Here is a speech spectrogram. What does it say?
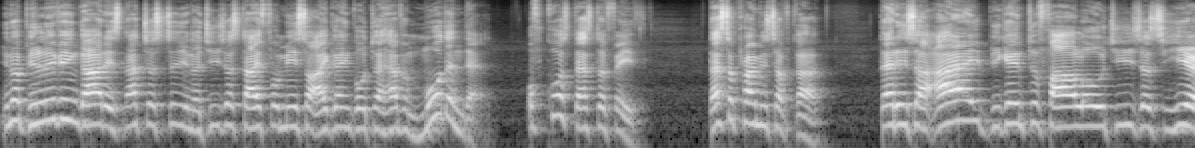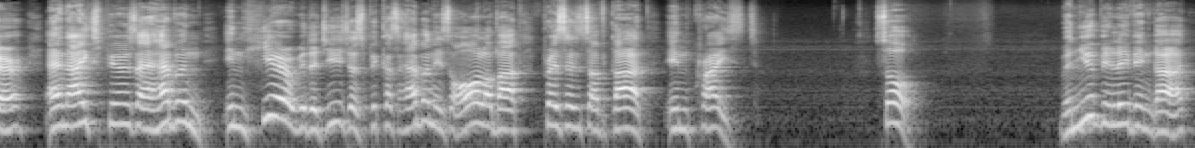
You know, believing God is not just, you know, Jesus died for me so I can go to heaven. More than that. Of course, that's the faith. That's the promise of God. That is, uh, I began to follow Jesus here and I experienced a heaven in here with Jesus because heaven is all about presence of God in Christ. So, when you believe in God,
